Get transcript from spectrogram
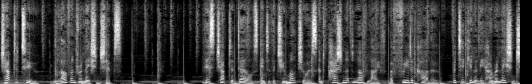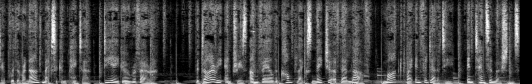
Chapter 2 Love and Relationships this chapter delves into the tumultuous and passionate love life of Frida Kahlo, particularly her relationship with the renowned Mexican painter, Diego Rivera. The diary entries unveil the complex nature of their love, marked by infidelity, intense emotions,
